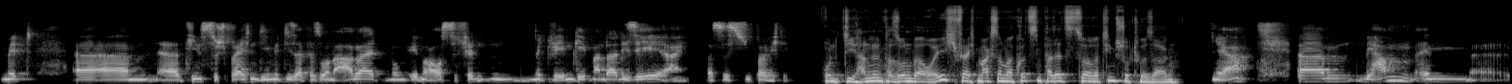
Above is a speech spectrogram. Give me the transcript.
mit äh, ähm, äh, Teams zu sprechen, die mit dieser Person arbeiten, um eben herauszufinden, mit wem geht man da diese Ehe ein. Das ist super wichtig. Und die handelnden Personen bei euch, vielleicht magst du noch mal kurz ein paar Sätze zu eurer Teamstruktur sagen. Ja, ähm, wir haben im, äh,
